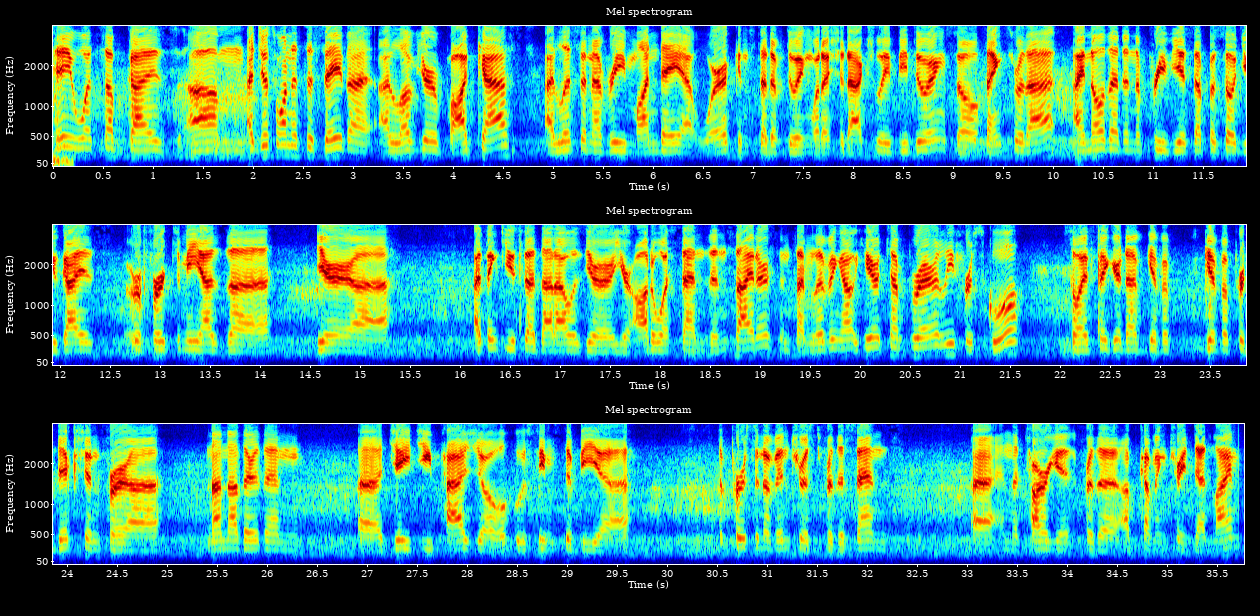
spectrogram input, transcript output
Hey, what's up, guys? Um, I just wanted to say that I love your podcast. I listen every Monday at work instead of doing what I should actually be doing, so thanks for that. I know that in a previous episode, you guys referred to me as uh, your. Uh, I think you said that I was your your Ottawa Sens insider since I'm living out here temporarily for school. So I figured I'd give a give a prediction for uh, none other than uh, JG Pageau, who seems to be uh, the person of interest for the Sens uh, and the target for the upcoming trade deadline.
